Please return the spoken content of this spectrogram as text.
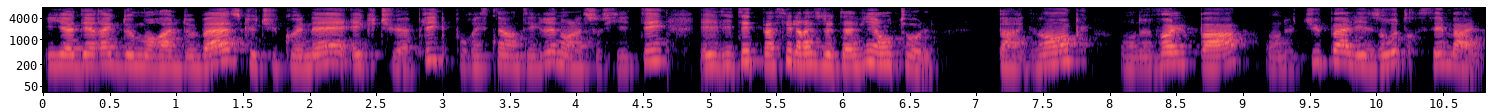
Il y a des règles de morale de base que tu connais et que tu appliques pour rester intégré dans la société et éviter de passer le reste de ta vie en tôle. Par exemple, on ne vole pas, on ne tue pas les autres, c'est mal.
